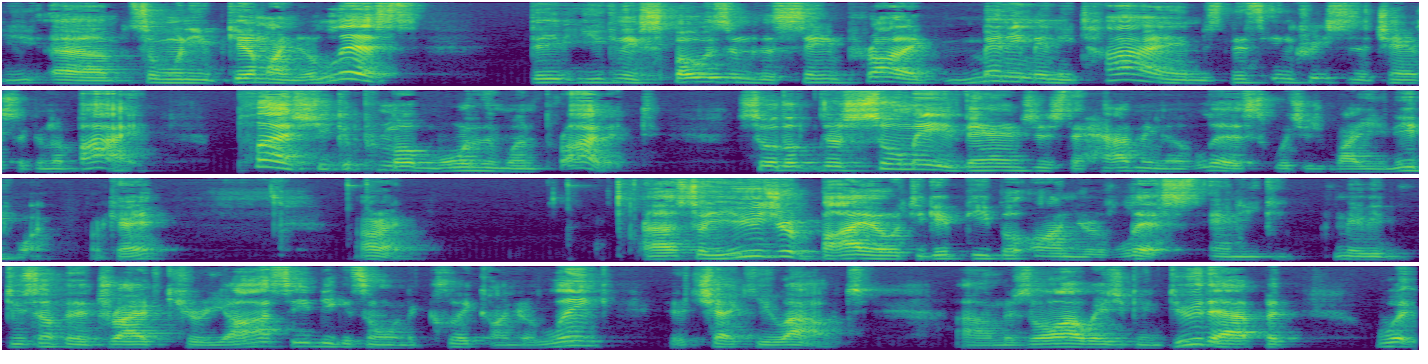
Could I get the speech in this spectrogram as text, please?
you, uh, so when you get them on your list, they, you can expose them to the same product many, many times. This increases the chance they're going to buy. Plus, you can promote more than one product. So the, there's so many advantages to having a list, which is why you need one. Okay. All right. Uh, so you use your bio to get people on your list, and you can maybe do something to drive curiosity to get someone to click on your link to check you out. Um, there's a lot of ways you can do that, but what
